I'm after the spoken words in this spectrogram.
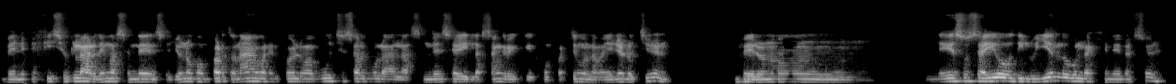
beneficio, claro, tengo ascendencia. Yo no comparto nada con el pueblo mapuche, salvo la, la ascendencia y la sangre que compartimos la mayoría de los chilenos. Pero no. Eso se ha ido diluyendo con las generaciones.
